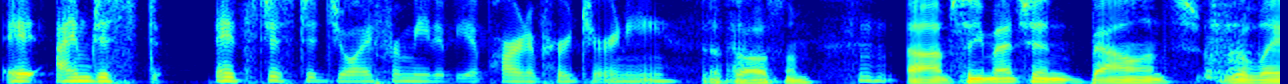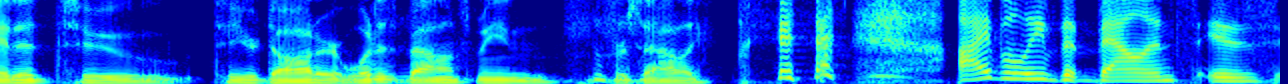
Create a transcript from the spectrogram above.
it, i'm just it's just a joy for me to be a part of her journey. That's so. awesome. Um, so you mentioned balance related to to your daughter. What Mm-hmm. does balance mean for Sally? I believe that balance is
